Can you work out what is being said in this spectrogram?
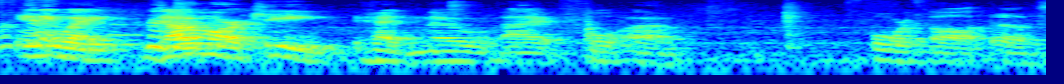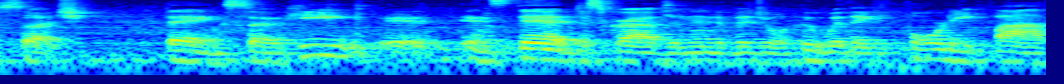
Let's. Anyway, Don Marquis had no I, for, uh, forethought of such things, so he uh, instead describes an individual who, with a 45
